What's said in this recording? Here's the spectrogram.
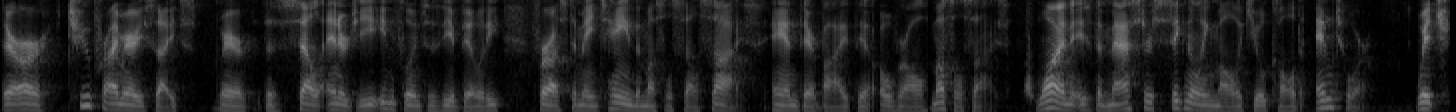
there are two primary sites where the cell energy influences the ability for us to maintain the muscle cell size and thereby the overall muscle size. One is the master signaling molecule called mTOR, which,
